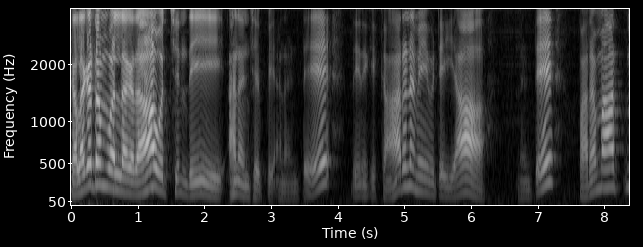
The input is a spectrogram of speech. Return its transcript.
కలగటం వల్ల కదా వచ్చింది అని అని చెప్పి అనంటే దీనికి కారణం ఏమిటయ్యా? అంటే పరమాత్మ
